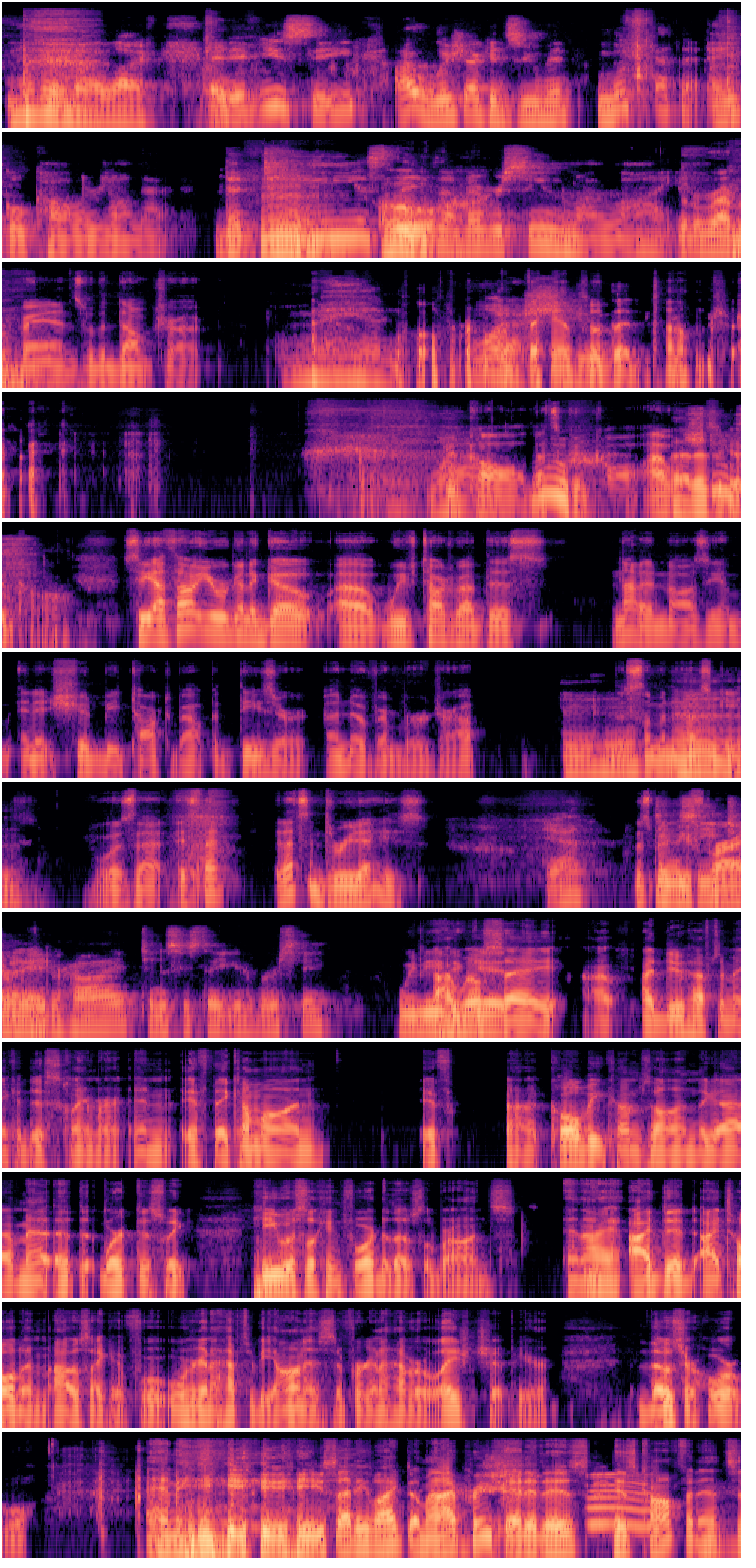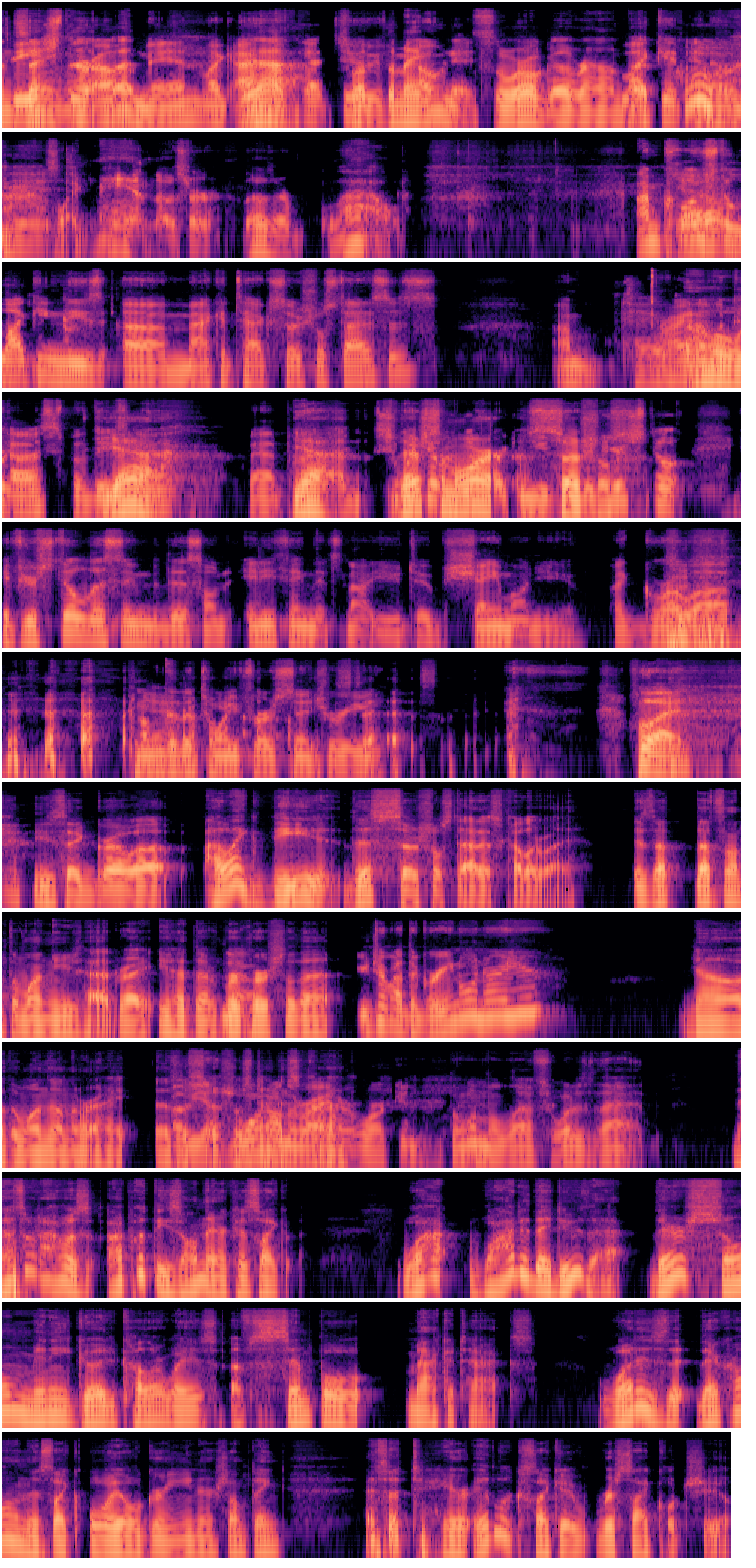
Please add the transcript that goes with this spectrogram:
Never in my life. And oh. if you see, I wish I could zoom in. Look at the ankle collars on that. The hmm. teeniest things I've ever seen in my life. Little rubber bands with a dump truck. Man, What What a bands with shoe. a dump truck. Good call. That's a good call. I, That is a good call. See, I thought you were going to go. Uh, we've talked about this not ad nauseum, and it should be talked about. But these are a November drop. Mhm. The Slim and Husky Mm. was that? Is that? That's in three days. Yeah. That's maybe Tennessee Friday. Terminator High, Tennessee State University. We need. I to will get, say I, I do have to make a disclaimer, and if they come on, if uh, Colby comes on, the guy I met at the work this week, he was looking forward to those LeBrons, and. I I did I told him I was like if we're, we're gonna have to be honest if we're gonna have a relationship here, those are horrible, and he he said he liked them, and I appreciated his his confidence in to saying their that. own, But man. Like I yeah, love that it's too. what the make own it. it's the world go around. Like but, it and whew, own It's it. like man, those are those are loud. I'm close to liking these uh Mac Attack social statuses. I'm Fair. right on Oh, the cusp of these. yeah. guys. Bad. pod- Yeah, Switch there's some more social. If you're still, if you're still listening to this on anything that's not YouTube, shame on you. Like, grow up. Come Yeah. to the 21st century. What? You said grow up. I like the this social status colorway. Is that that's not the one you had, right? You had the No. reverse of that? You're talking about the green one right here? No, the ones on the right. Is Oh a yeah, the one on the right cloud. are working. The one on the left, what is that? That's what I was. I put these on there because, like, why? Why did they do that? There's so many good colorways of simple Mac attacks. What is it? They're calling this like oil green or something. It's a tear. It looks like a recycled shoe,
